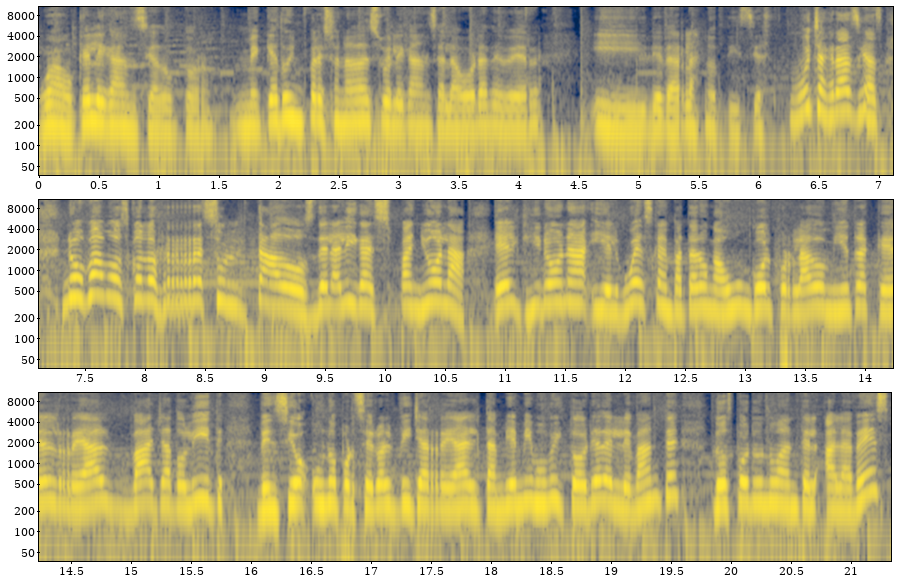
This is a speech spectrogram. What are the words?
Wow, qué elegancia, doctor. Me quedo impresionada de su elegancia a la hora de ver y de dar las noticias. Muchas gracias. Nos vamos con los resultados de la Liga Española. El Girona y el Huesca empataron a un gol por lado, mientras que el Real Valladolid venció 1 por 0 al Villarreal. También vimos victoria del Levante 2 por 1 ante el Alavés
